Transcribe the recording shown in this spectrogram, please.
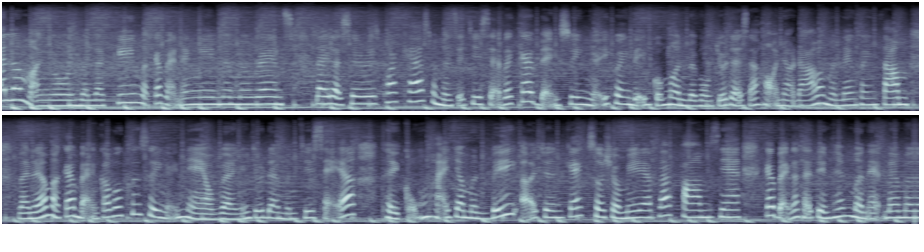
Hello mọi người, mình là Kim và các bạn đang nghe Memorance. Đây là series podcast và mình sẽ chia sẻ với các bạn suy nghĩ, quan điểm của mình về một chủ đề xã hội nào đó mà mình đang quan tâm. Và nếu mà các bạn có bất cứ suy nghĩ nào về những chủ đề mình chia sẻ thì cũng hãy cho mình biết ở trên các social media platforms nha. Các bạn có thể tìm thấy mình at Memo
